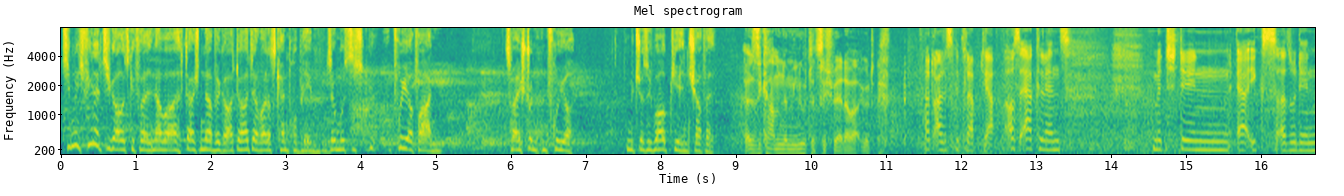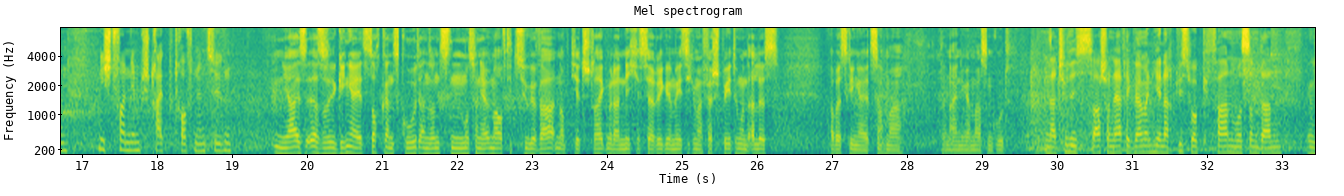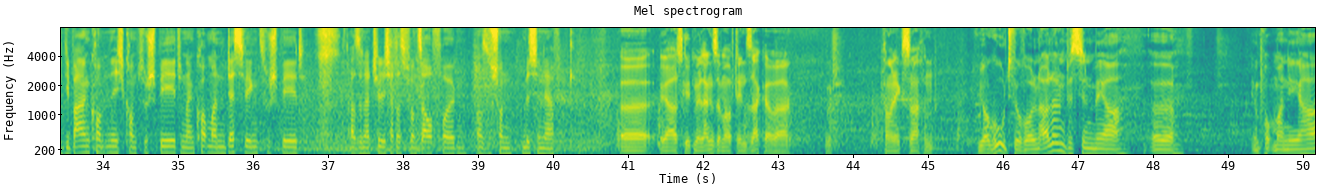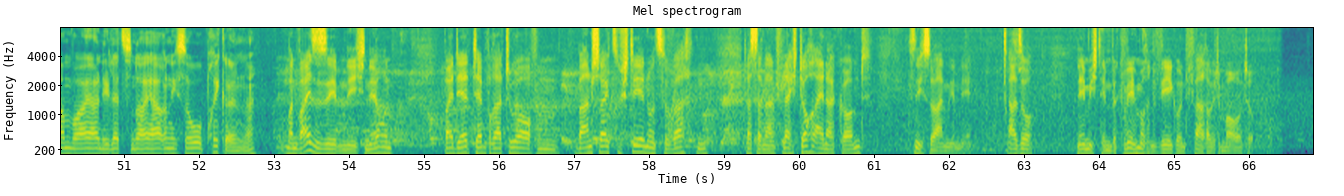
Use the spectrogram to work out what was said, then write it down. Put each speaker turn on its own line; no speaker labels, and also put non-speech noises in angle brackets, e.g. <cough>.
Ziemlich viele Züge ausgefallen, aber da ich einen Navigator hatte, war das kein Problem. So musste ich früher fahren. Zwei Stunden früher, damit ich das überhaupt hierhin schaffe.
Also sie kamen eine Minute zu spät, aber gut. <laughs>
Hat alles geklappt, ja. Aus Erkelenz mit den RX, also den nicht von dem Streik betroffenen Zügen.
Ja, es also ging ja jetzt doch ganz gut. Ansonsten muss man ja immer auf die Züge warten, ob die jetzt streiken oder nicht. Ist ja regelmäßig immer Verspätung und alles. Aber es ging ja jetzt nochmal dann einigermaßen gut.
Natürlich, es war schon nervig, wenn man hier nach Duisburg fahren muss und dann irgendwie die Bahn kommt nicht, kommt zu spät und dann kommt man deswegen zu spät. Also natürlich hat das für uns auch Folgen. Also schon ein bisschen nervig.
Äh, ja, es geht mir langsam auf den Sack, aber gut, kann man nichts machen.
Ja gut, wir wollen alle ein bisschen mehr äh, im Portemonnaie haben, war ja in den letzten drei Jahren nicht so prickelnd. Ne?
Man weiß es eben nicht. Ne? Und bei der Temperatur auf dem Bahnsteig zu stehen und zu warten, dass dann, dann vielleicht doch einer kommt, ist nicht so angenehm. Also nehme ich den bequemeren Weg und fahre mit dem Auto.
